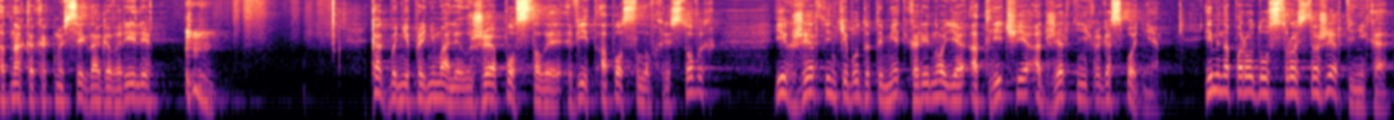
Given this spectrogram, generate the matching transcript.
Однако, как мы всегда говорили, как бы ни принимали лжеапостолы вид апостолов Христовых, их жертвенники будут иметь коренное отличие от жертвенника Господня. Именно по роду устройства жертвенника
